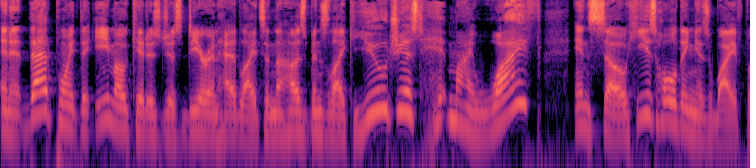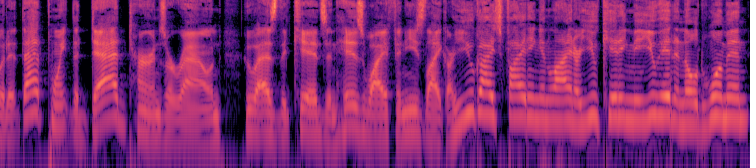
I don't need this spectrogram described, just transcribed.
And at that point, the emo kid is just deer in headlights, and the husband's like, You just hit my wife? And so he's holding his wife, but at that point, the dad turns around, who has the kids and his wife, and he's like, Are you guys fighting in line? Are you kidding me? You hit an old woman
